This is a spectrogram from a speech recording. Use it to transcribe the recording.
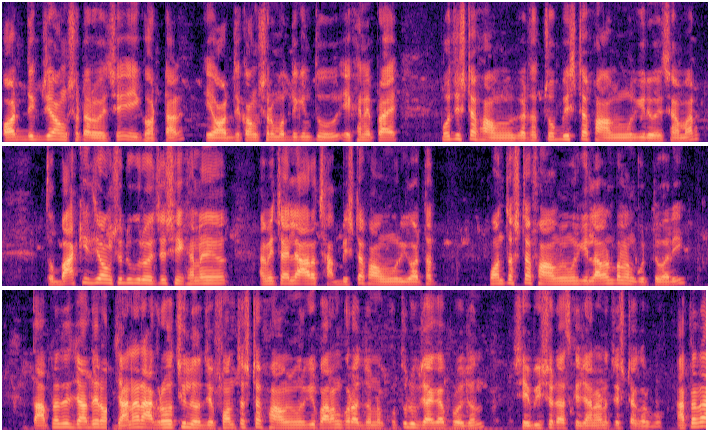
অর্ধেক যে অংশটা রয়েছে এই ঘরটার, এই অর্ধেক অংশের মধ্যে কিন্তু এখানে প্রায় পঁচিশটা ফার্ম মুরগি, অর্থাৎ চব্বিশটা ফার্ম মুরগি রয়েছে আমার। তো বাকি যে অংশটুকু রয়েছে, সেখানে আমি চাইলে আরও ছাব্বিশটা ফার্ম মুরগি, অর্থাৎ পঞ্চাশটা ফার্ম মুরগি লালন পালন করতে পারি। তা আপনাদের যাদের জানার আগ্রহ ছিল যে পঞ্চাশটা ফার্ম মুরগি পালন করার জন্য কতটুকু জায়গা প্রয়োজন সেই বিষয়টা আজকে জানানোর চেষ্টা করব। আপনারা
